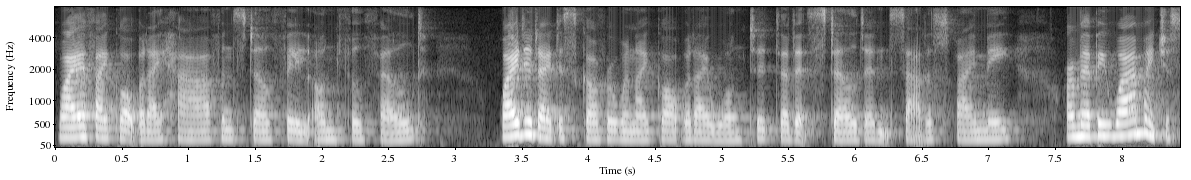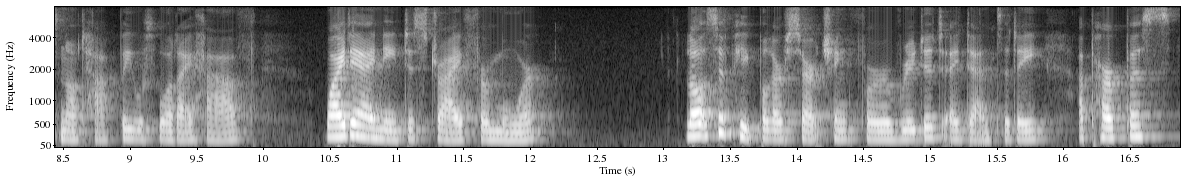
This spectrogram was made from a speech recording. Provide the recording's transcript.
Why have I got what I have and still feel unfulfilled? Why did I discover when I got what I wanted that it still didn't satisfy me? Or maybe why am I just not happy with what I have? Why do I need to strive for more? Lots of people are searching for a rooted identity, a purpose,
